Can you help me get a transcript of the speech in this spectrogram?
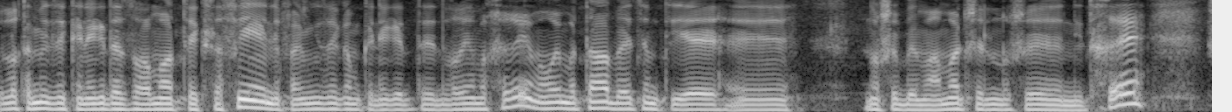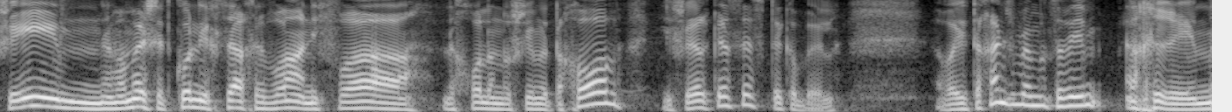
לא תמיד זה כנגד הזרמת כספים, לפעמים זה גם כנגד דברים אחרים. אומרים, אתה בעצם תהיה אה, נושה במעמד של נושה נדחה, שאם נממש את כל נכסי החברה, נפרע לכל הנושים את החוב, יישאר כסף, תקבל. אבל ייתכן שבמצבים אחרים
